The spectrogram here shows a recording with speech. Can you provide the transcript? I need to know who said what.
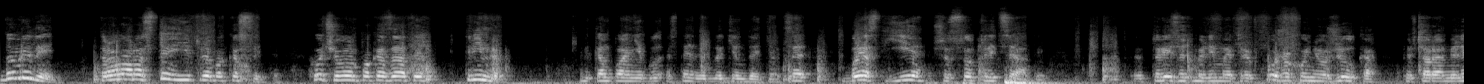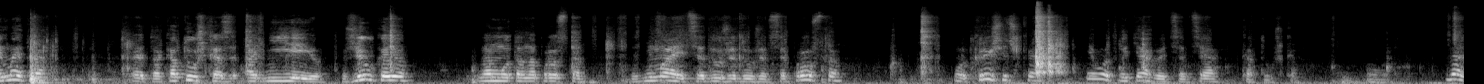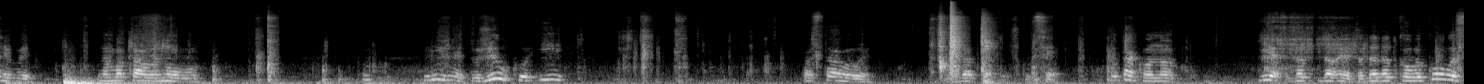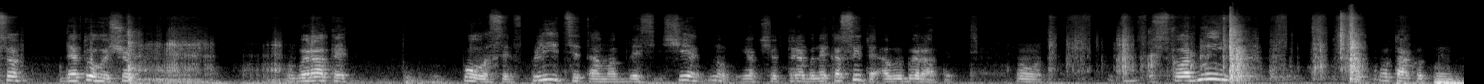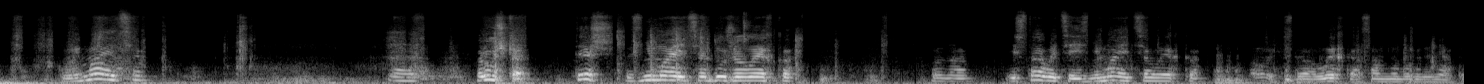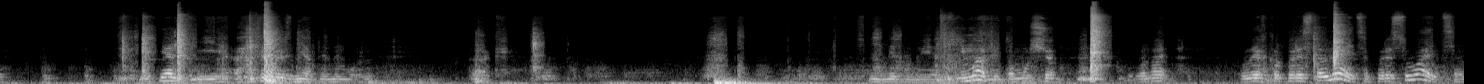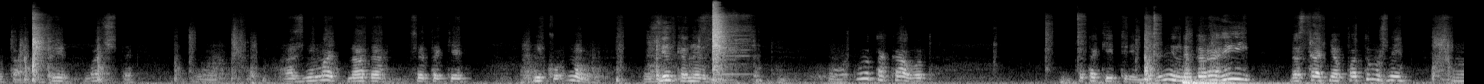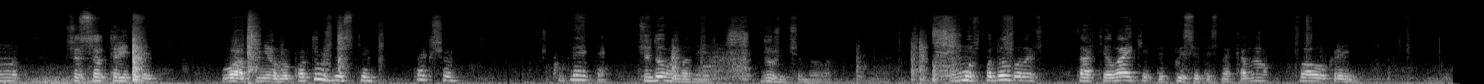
Speaker 1: Добрий день. Трава росте, її треба косити. Хочу вам показати трімер від компанії Stanley Black Decker. Це Best E 630. 30 мм кожух у нього, жилка 1,5 мм. Это катушка з однією жилкою намотана просто. Знімається дуже-дуже все просто. От кришечка. І от витягується ця катушка. От. Далі ви намотали нову эту жилку і поставили назад катушку. Все. Отак воно є додаткове колесо для того, щоб обирати полоси в плітці там або десь ще, ну, якщо треба не косити, а вибирати. От. Складний. Отак от він виймається. Ручка теж знімається дуже легко. Вона і ставиться, і знімається легко. Ой, легко, а сам не можу зняти. Я її, а тепер зняти не можу. Так. Не буду я знімати, тому що вона легко переставляється, пересувається отак. Бачите? А знімати треба все-таки ніко, ну, жінка не знає. От. Ось така от ось такий трімер. Він недорогий, достатньо потужний. От. 630 Вт в нього потужності. Так що купляйте. Чудова модель. Дуже чудова. Кому сподобалось, ставте лайки, підписуйтесь на канал. Слава Україні!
